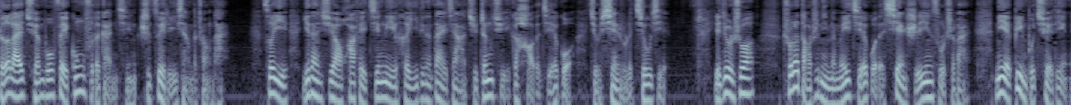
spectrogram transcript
得来全不费功夫的感情是最理想的状态，所以一旦需要花费精力和一定的代价去争取一个好的结果，就陷入了纠结。也就是说，除了导致你们没结果的现实因素之外，你也并不确定。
